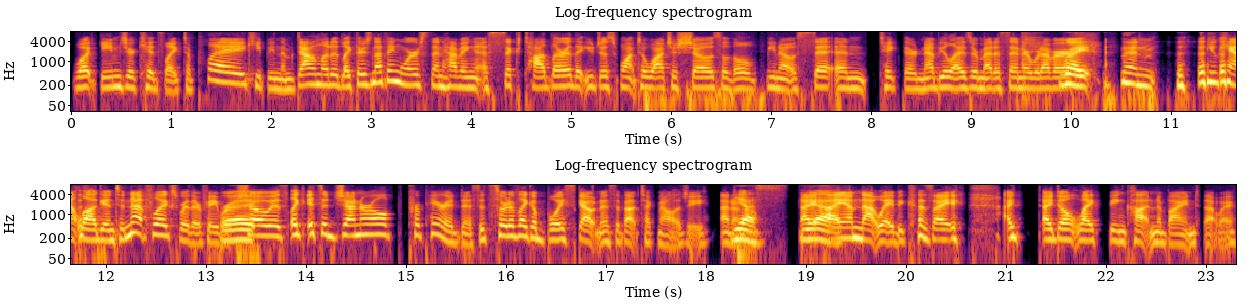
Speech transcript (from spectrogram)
what games your kids like to play, keeping them downloaded. Like there's nothing worse than having a sick toddler that you just want to watch a show so they'll, you know, sit and take their nebulizer medicine or whatever. right. Then you can't log into Netflix where their favorite Right. show is. Like it's a general preparedness. It's sort of like a boy scoutness about technology. I don't know. Yes. I, yeah. I am that way because I, I I don't like being caught in a bind that way.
